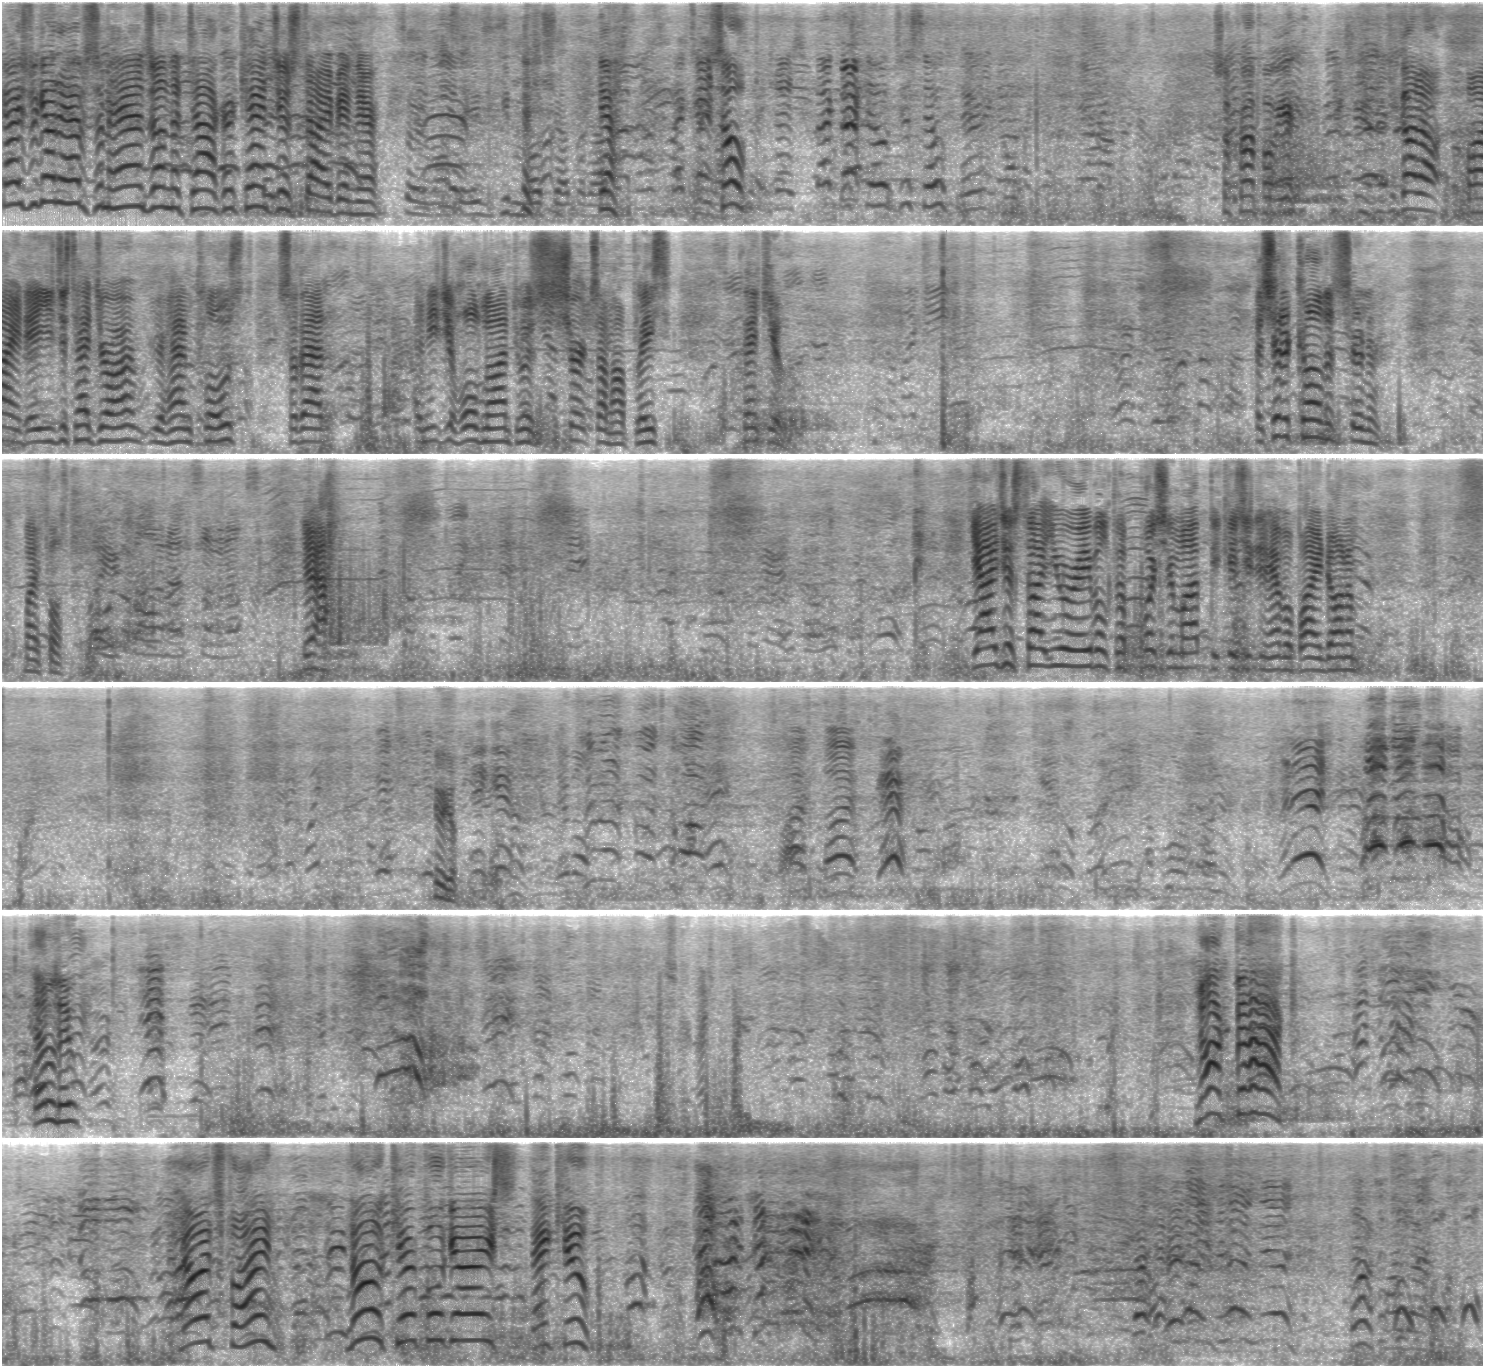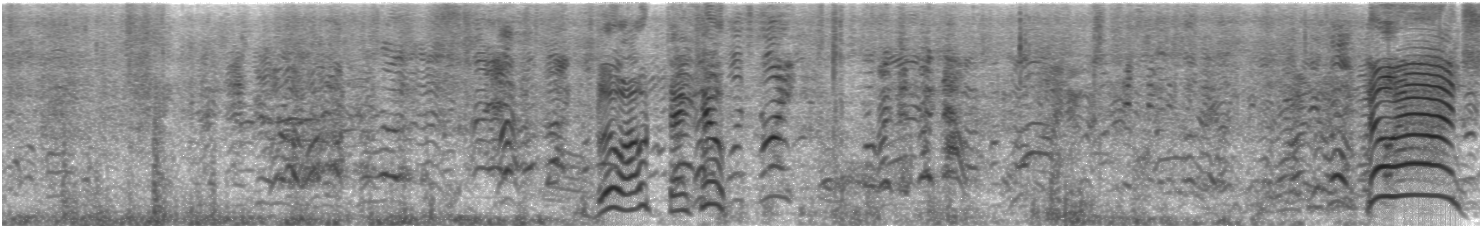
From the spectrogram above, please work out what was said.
Guys, we got to have some hands on the tackle. Can't just dive in there. Sorry, boss. Keep them both shut, but uh, Yeah. So, So, just so. so prop over here. You got to bind. eh? You just had your arm, your hand closed, so that I need you holding on to his shirt somehow, please. Thank you. I should have called it sooner. My fault. You're calling on someone else. Yeah. I just thought you were able to push him up because you didn't have a bind on him. Here we go. That'll do. Knock back. No, it's fine. No, careful, guys. Thank you. Blue out. Thank you. No hands.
